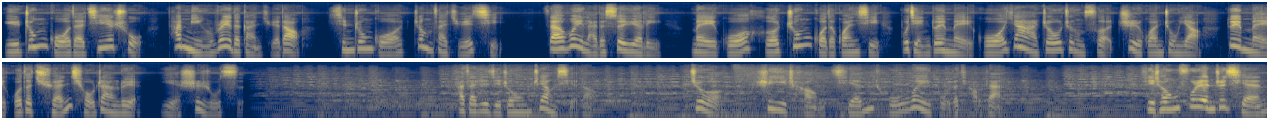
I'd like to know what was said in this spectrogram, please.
与中国的接触，他敏锐地感觉到新中国正在崛起。在未来的岁月里，美国和中国的关系不仅对美国亚洲政策至关重要，对美国的全球战略也是如此。他在日记中这样写道：“这是一场前途未卜的挑战。”启程赴任之前。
